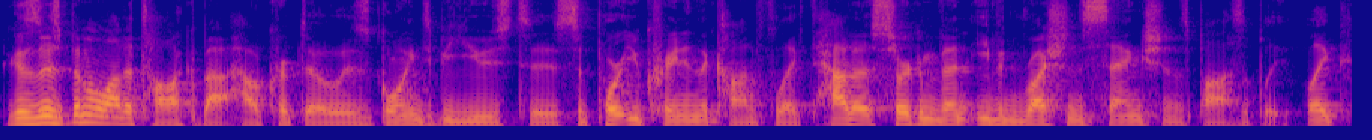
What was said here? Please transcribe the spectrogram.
Because there's been a lot of talk about how crypto is going to be used to support Ukraine in the conflict, how to circumvent even Russian sanctions possibly. Like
